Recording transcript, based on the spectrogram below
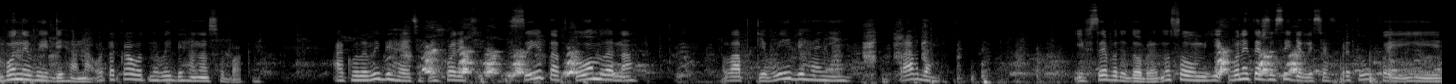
бо не вибігана. Отака от невибігана собака. А коли вибігається, приходить сита, втомлена, лапки вибігані, правда? І все буде добре. Ну, словом, вони теж засиділися в притулку і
